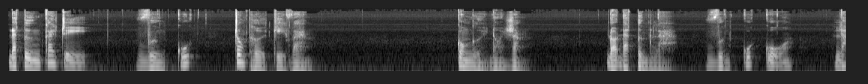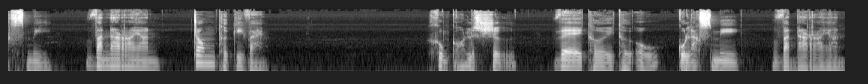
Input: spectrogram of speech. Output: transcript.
đã từng cai trị vương quốc trong thời kỳ vàng con người nói rằng đó đã từng là vương quốc của Lakshmi và Narayan trong thời kỳ vàng. Không có lịch sử về thời thơ ấu của Lakshmi và Narayan.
